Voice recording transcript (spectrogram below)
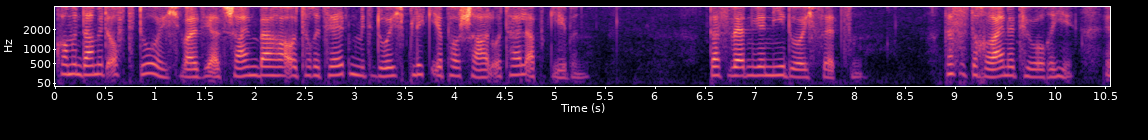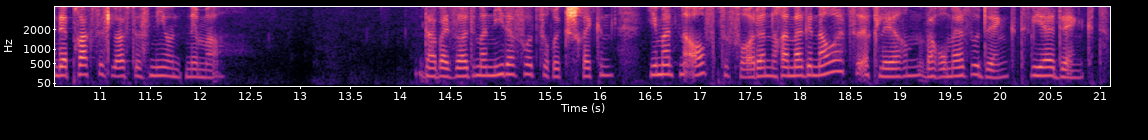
kommen damit oft durch, weil sie als scheinbare Autoritäten mit Durchblick ihr Pauschalurteil abgeben. Das werden wir nie durchsetzen. Das ist doch reine Theorie. In der Praxis läuft das nie und nimmer. Dabei sollte man nie davor zurückschrecken, jemanden aufzufordern, noch einmal genauer zu erklären, warum er so denkt, wie er denkt.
